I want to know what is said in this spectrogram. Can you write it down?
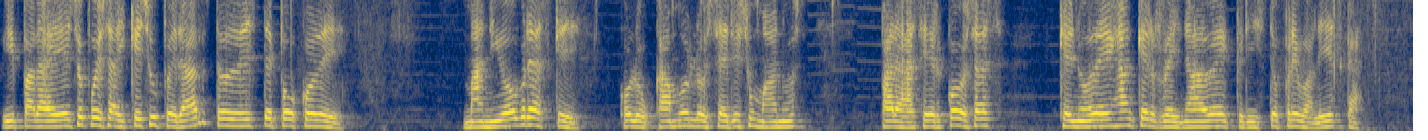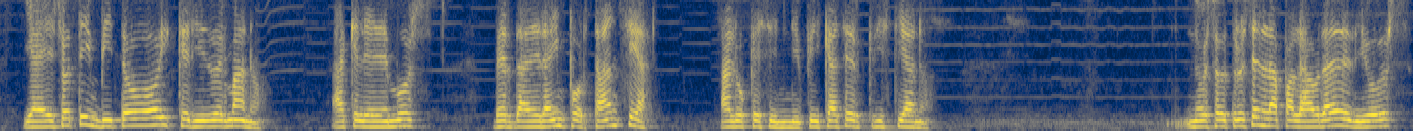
Y para eso pues hay que superar todo este poco de maniobras que colocamos los seres humanos para hacer cosas que no dejan que el reinado de Cristo prevalezca. Y a eso te invito hoy, querido hermano, a que le demos verdadera importancia a lo que significa ser cristiano. Nosotros en la palabra de Dios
